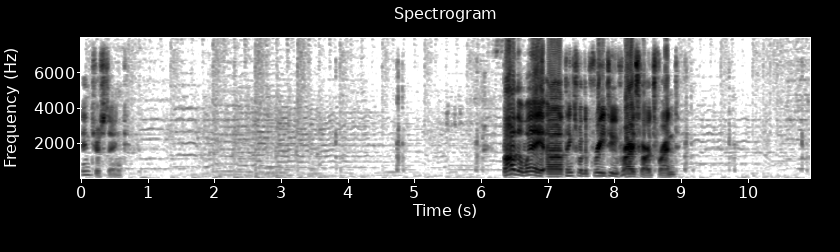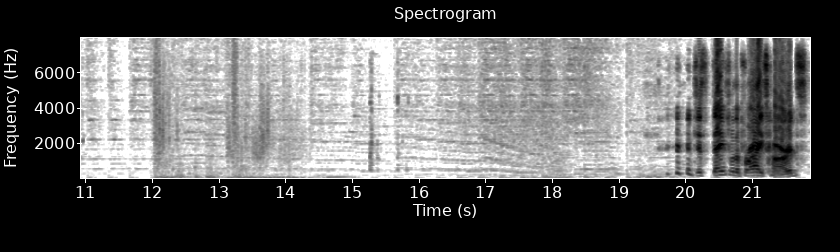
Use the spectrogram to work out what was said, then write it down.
Interesting. By the way, uh, thanks for the free two prize cards, friend. thanks for the prize cards.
